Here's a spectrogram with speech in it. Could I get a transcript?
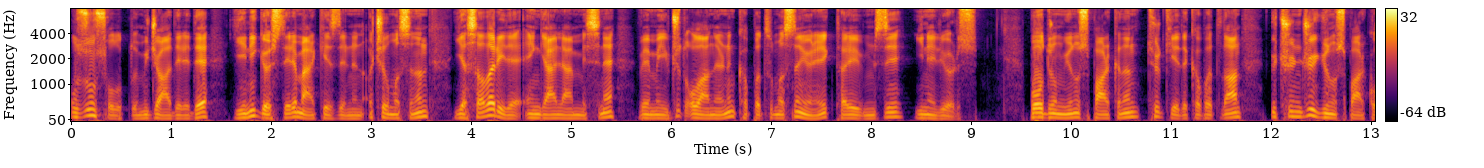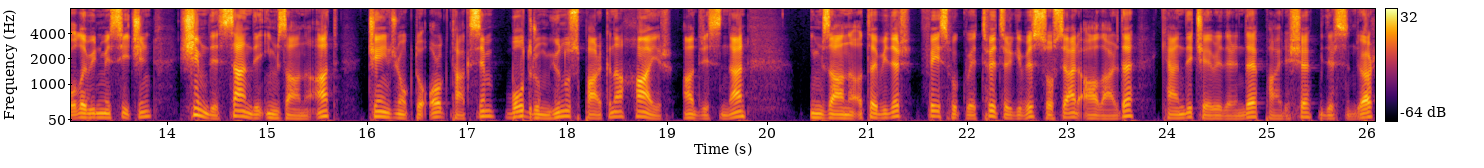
uzun soluklu mücadelede yeni gösteri merkezlerinin açılmasının yasalar ile engellenmesine ve mevcut olanlarının kapatılmasına yönelik talebimizi yineliyoruz. Bodrum Yunus Parkı'nın Türkiye'de kapatılan 3. Yunus Parkı olabilmesi için şimdi sen de imzanı at, change.org Taksim Bodrum Yunus Parkı'na hayır adresinden imzanı atabilir, Facebook ve Twitter gibi sosyal ağlarda kendi çevrelerinde paylaşabilirsin diyor.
